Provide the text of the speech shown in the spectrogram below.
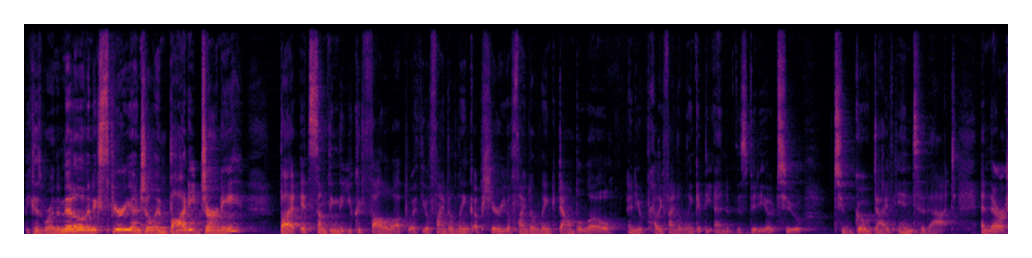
because we're in the middle of an experiential embodied journey, but it's something that you could follow up with. You'll find a link up here, you'll find a link down below, and you'll probably find a link at the end of this video too to go dive into that. And there are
